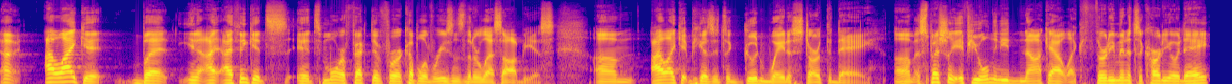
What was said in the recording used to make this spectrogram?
I, I like it, but you know, I, I, think it's it's more effective for a couple of reasons that are less obvious. Um, I like it because it's a good way to start the day, um, especially if you only need to knock out like 30 minutes of cardio a day.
